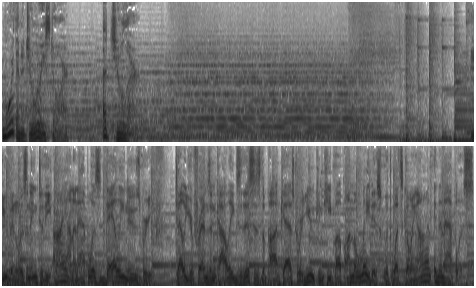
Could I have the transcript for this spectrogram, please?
More than a jewelry store, a jeweler. You've been listening to the Eye on Annapolis Daily News Brief. Tell your friends and colleagues this is the podcast where you can keep up on the latest with what's going on in Annapolis.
